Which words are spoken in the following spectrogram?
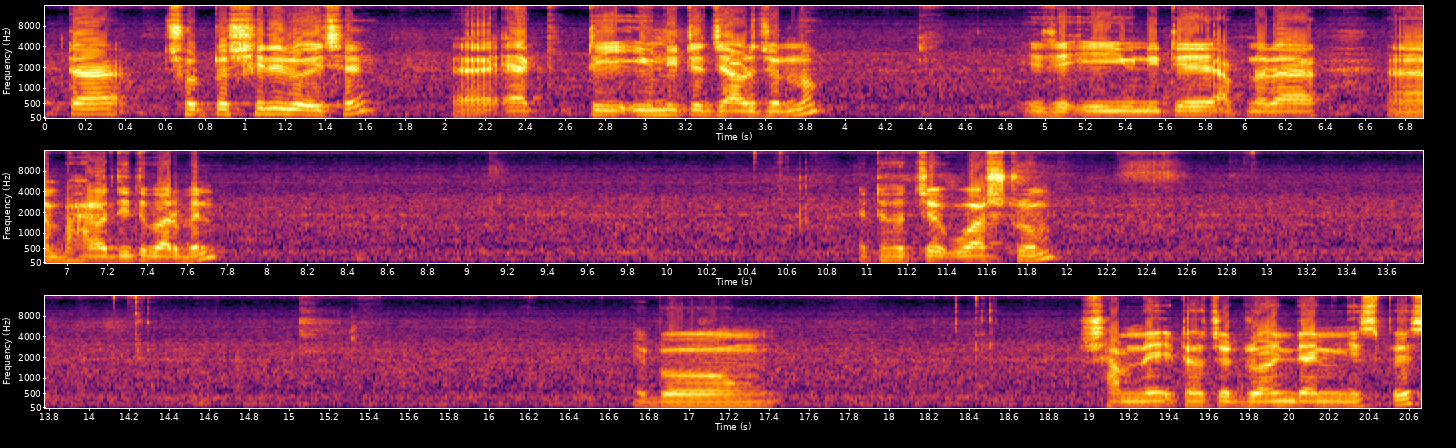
একটা ছোট্ট সিঁড়ি রয়েছে একটি ইউনিটে যাওয়ার জন্য। এই যে এই ইউনিটে আপনারা ভাড়া দিতে পারবেন। এটা হচ্ছে ওয়াশরুম এবং সামনে এটা হচ্ছে ড্রয়িং ডাইনিং স্পেস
